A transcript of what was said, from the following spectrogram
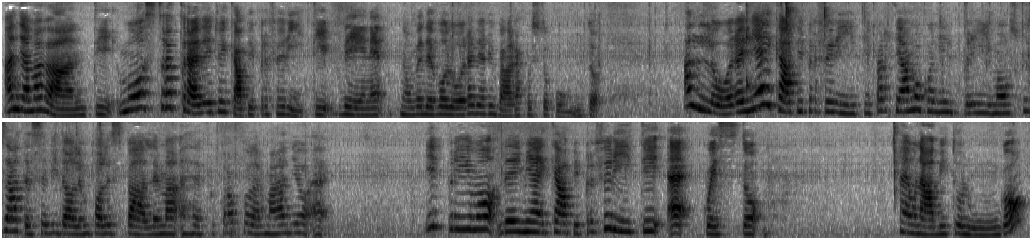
Andiamo avanti. Mostra tre dei tuoi capi preferiti. Bene non vedevo l'ora di arrivare a questo punto allora i miei capi preferiti partiamo con il primo scusate se vi do un po' le spalle ma eh, purtroppo l'armadio è il primo dei miei capi preferiti è questo. È un abito lungo.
